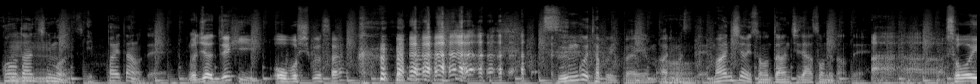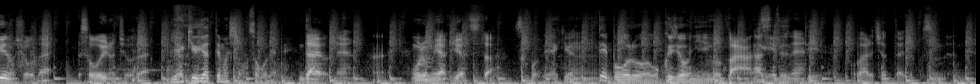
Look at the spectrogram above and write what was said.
この団地にもいっぱいいたので。じゃあぜひ応募してください。すんごい多分いっぱいありますね。毎日のようにその団地で遊んでたんで。ああそういうのちょうだい。そういうのちょうだい。野球やってましたもんそこで。だよね、はい。俺も野球やってた。そこで野球やってボールを屋上にもうバーン投げるってねっていう。割れちゃったりとかするんだよね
